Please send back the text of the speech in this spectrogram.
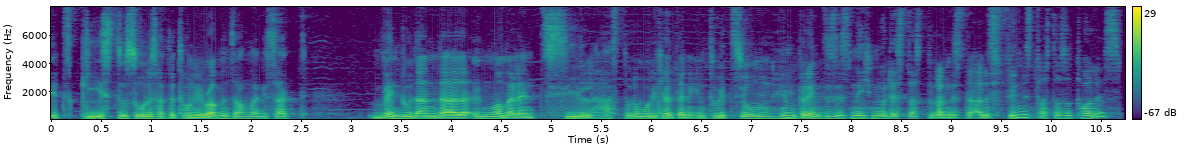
jetzt gehst du so, das hat der Tony Robbins auch mal gesagt, wenn du dann da irgendwann mal ein Ziel hast oder wo dich halt deine Intuition hinbringt, das ist nicht nur das, dass du dann das da alles findest, was da so toll ist,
